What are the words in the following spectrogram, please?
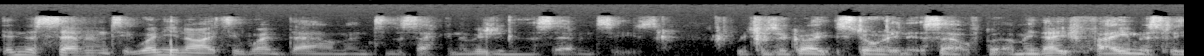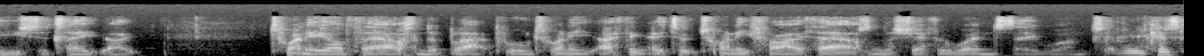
in the '70s when United went down into the second division in the '70s, which is a great story in itself. But I mean, they famously used to take like twenty odd thousand to Blackpool. Twenty, I think they took twenty five thousand to Sheffield Wednesday once. I mean, because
